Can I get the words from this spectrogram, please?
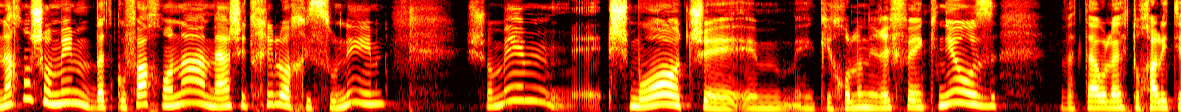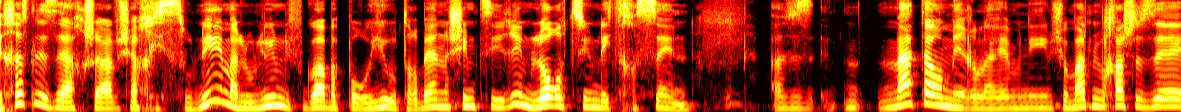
אנחנו שומעים בתקופה האחרונה, מאז שהתחילו החיסונים, שומעים שמועות שהן ככל הנראה פייק ניוז, ואתה אולי תוכל להתייחס לזה עכשיו, שהחיסונים עלולים לפגוע בפוריות. הרבה אנשים צעירים לא רוצים להתחסן. אז מה אתה אומר להם? אני שומעת ממך שזה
